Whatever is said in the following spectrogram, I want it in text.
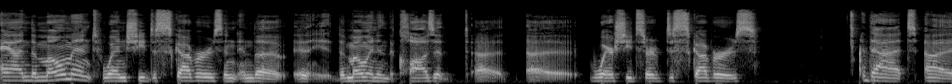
And the moment when she discovers in, in the uh, the moment in the closet uh, uh, where she sort of discovers that uh,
